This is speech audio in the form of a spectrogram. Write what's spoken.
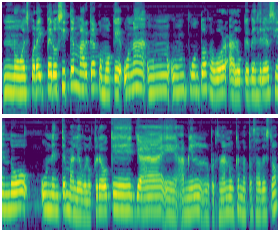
no es por ahí, pero sí te marca como que una, un, un punto a favor a lo que vendría siendo un ente malévolo. Creo que ya eh, a mí en lo personal nunca me ha pasado esto,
